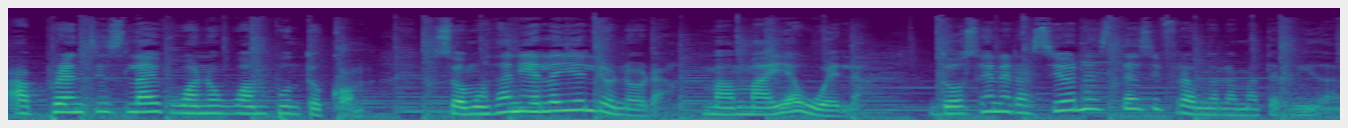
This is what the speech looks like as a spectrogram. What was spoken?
apprenticelife101.com. Somos Daniela y Eleonora, mamá y abuela, dos generaciones descifrando la maternidad.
